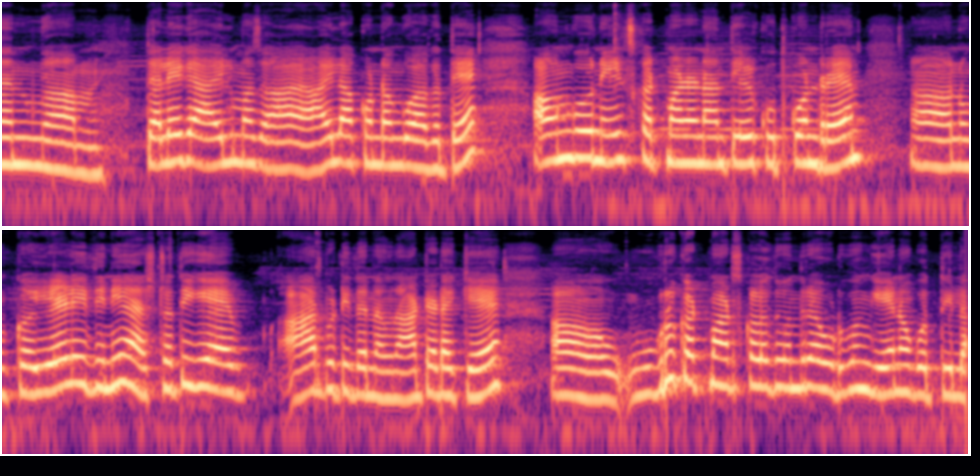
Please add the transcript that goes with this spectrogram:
ನನ್ನ ತಲೆಗೆ ಆಯಿಲ್ ಮಸ್ ಆಯಿಲ್ ಹಾಕ್ಕೊಂಡಂಗೂ ಆಗುತ್ತೆ. ಅವನಿಗೂ ನೈಲ್ಸ್ ಕಟ್ ಮಾಡೋಣ ಅಂತೇಳಿ ಕೂತ್ಕೊಂಡ್ರೆ ಅವನು ಕ, ಹೇಳಿದ್ದೀನಿ, ಅಷ್ಟೊತ್ತಿಗೆ ಆರ್ಬಿಟ್ಟಿದ್ದಾನೆ ನಾನು ಆಟಾಡೋಕ್ಕೆ. ಉಗುರು ಕಟ್ ಮಾಡಿಸ್ಕೊಳ್ಳೋದು ಅಂದರೆ ಹುಡುಗಂಗೆ ಏನೋ ಗೊತ್ತಿಲ್ಲ.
